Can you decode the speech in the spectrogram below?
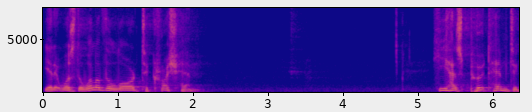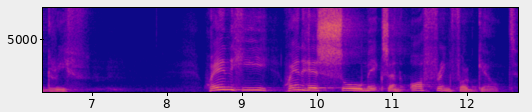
Yet it was the will of the Lord to crush him. He has put him to grief. When, he, when his soul makes an offering for guilt,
